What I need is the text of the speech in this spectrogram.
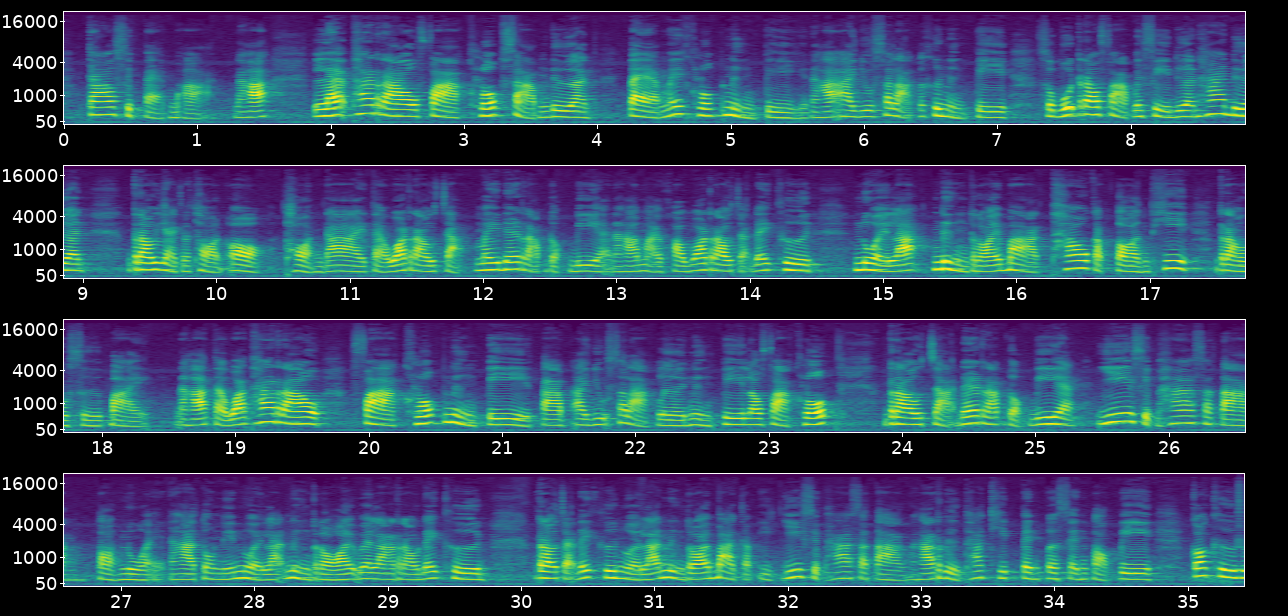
98 บาทนะคะ และถ้าเราฝากครบ 3 เดือน แต่ไม่ครบ 1 ปีนะคะอายุสลากก็คือ 1 ปี สมมุติเราฝากไป 4 เดือน 5 เดือน เราอยากจะถอนออกถอนได้ แต่ว่าเราจะไม่ได้รับดอกเบี้ยนะคะหมายความว่าเราจะได้คืนหน่วยละ 100 บาทเท่ากับตอนที่เราซื้อไปนะคะแต่ว่าถ้าเราฝากครบ 1 ปี ตามอายุสลากเลย 1 ปีเราฝากครบ เราจะได้รับดอกเบี้ย 25 สตางค์ต่อหน่วยนะคะ ตรงนี้หน่วยละ 100 เวลาเราได้คืน เราจะได้คืนหน่วยละ 100 บาทกับอีก 25 สตางค์นะคะ หรือถ้าคิดเป็นเปอร์เซ็นต์ต่อปี ก็คือ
